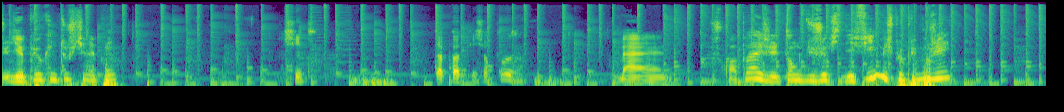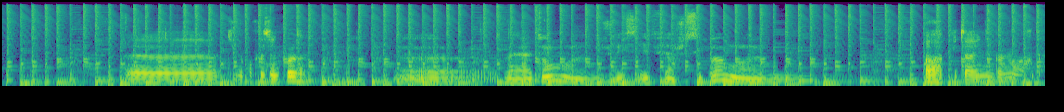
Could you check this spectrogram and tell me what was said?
Il y a plus aucune touche qui répond. Shit. T'as pas appuyé sur pause? Bah... Je crois pas, j'ai le tank du jeu qui défile, mais je peux plus bouger. Euh... Tu veux qu'on fasse une pause? Euh... Bah attends, euh, je vais essayer de faire, je sais pas moi... Oh putain, une bonne warp.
